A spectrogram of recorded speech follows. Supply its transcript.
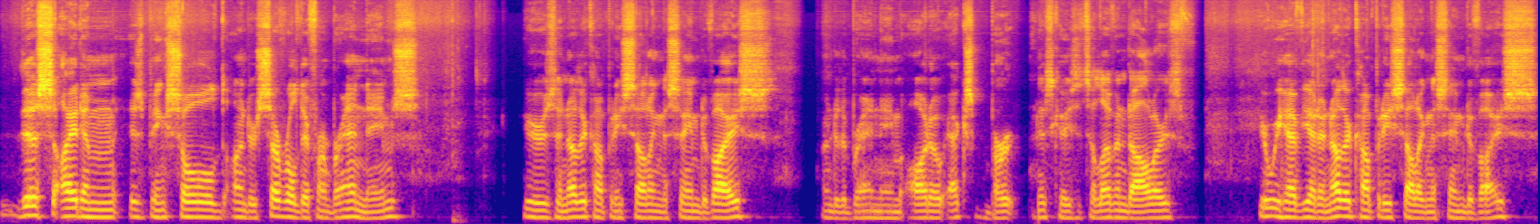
This item is being sold under several different brand names. Here's another company selling the same device under the brand name Autoxbert. In this case, it's $11. Here we have yet another company selling the same device.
